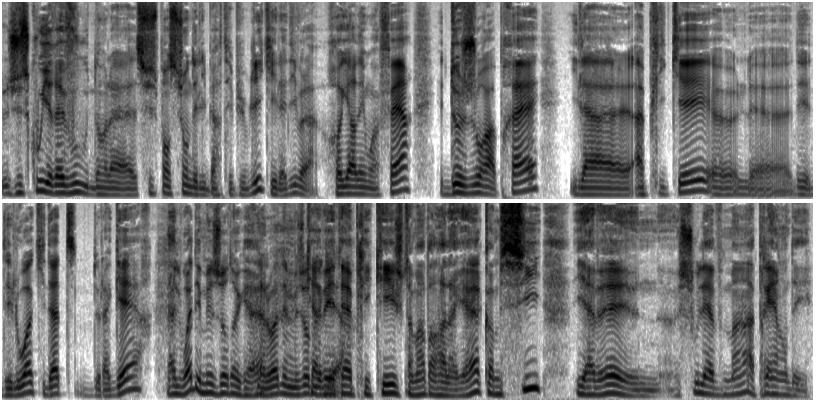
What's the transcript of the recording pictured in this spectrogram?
jusqu'où irez-vous dans la suspension des libertés publiques? Et il a dit voilà, regardez-moi faire. Deux jours après, il a appliqué euh, des, lois qui datent de la guerre. La loi des mesures de guerre. La loi des mesures qui de avait guerre. été appliquée justement pendant la guerre, comme si il y avait un soulèvement appréhendé,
